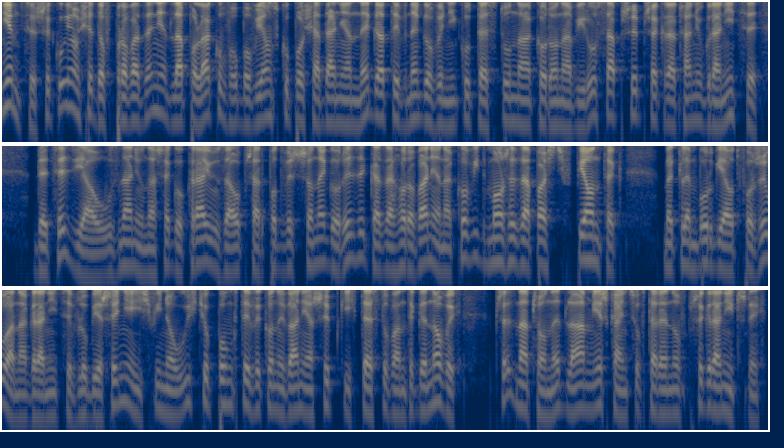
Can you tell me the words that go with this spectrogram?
Niemcy szykują się do wprowadzenia dla Polaków obowiązku posiadania negatywnego wyniku testu na koronawirusa przy przekraczaniu granicy. Decyzja o uznaniu naszego kraju za obszar podwyższonego ryzyka zachorowania na COVID może zapaść w piątek. Mecklenburgia otworzyła na granicy w Lubieszynie i Świnoujściu punkty wykonywania szybkich testów antygenowych przeznaczone dla mieszkańców terenów przygranicznych.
